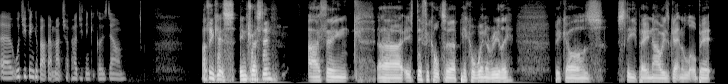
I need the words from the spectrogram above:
Uh, what do you think about that matchup? How do you think it goes down? I think it's interesting. I think uh, it's difficult to pick a winner really because Stipe now is getting a little bit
